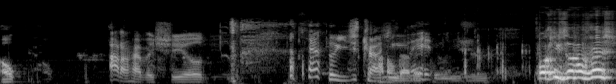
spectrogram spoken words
oh, I don't have a shield. you just I don't crashing got it. it. Fuck you, son of a fish!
